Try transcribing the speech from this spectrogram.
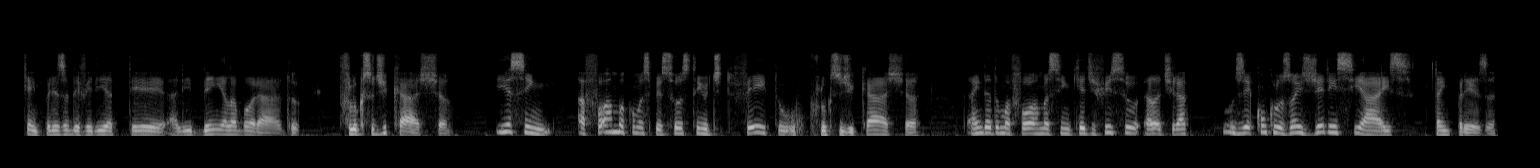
que a empresa deveria ter ali bem elaborado? Fluxo de caixa. E assim, a forma como as pessoas têm feito o fluxo de caixa, ainda de uma forma assim que é difícil ela tirar, vamos dizer, conclusões gerenciais da empresa.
